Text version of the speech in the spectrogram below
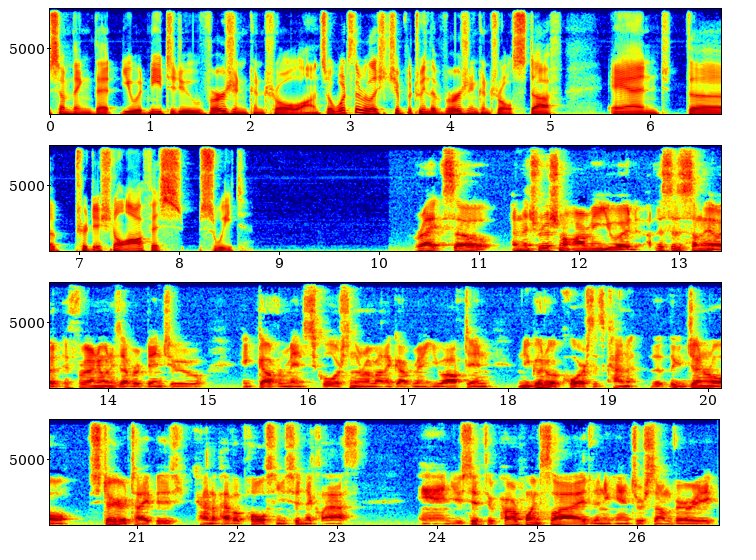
something that you would need to do version control on. So, what's the relationship between the version control stuff and the traditional office suite? Right. So, in the traditional army, you would, this is something that would, for anyone who's ever been to a government school or something run by the government, you often, when you go to a course, it's kind of the, the general stereotype is you kind of have a pulse and you sit in a class and you sit through PowerPoint slides, and you answer some very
